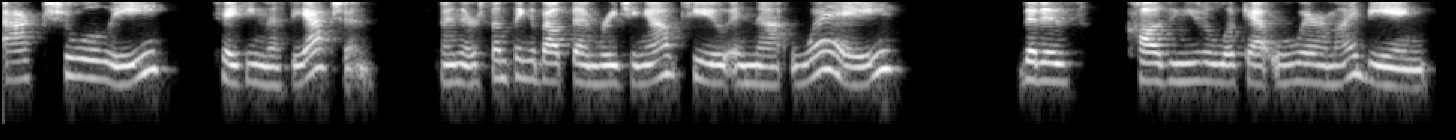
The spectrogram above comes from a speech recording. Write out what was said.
actually taking messy action and there's something about them reaching out to you in that way that is causing you to look at, well, where am I being,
